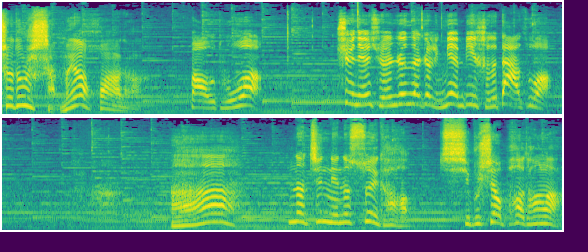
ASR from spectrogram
这都是什么呀？画的宝图，去年玄真在这里面壁时的大作。啊，那今年的岁考岂不是要泡汤了？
